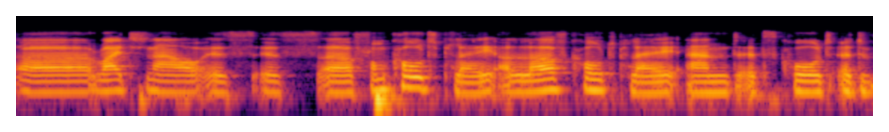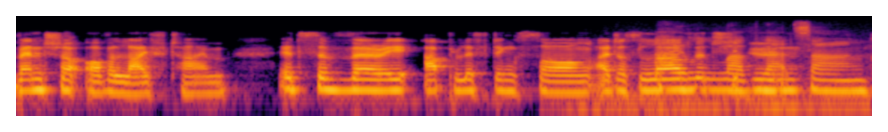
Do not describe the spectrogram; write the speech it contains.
uh, right now is is uh, from Coldplay. I love Coldplay, and it's called "Adventure of a Lifetime." It's a very uplifting song. I just love I the love tune. that song.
